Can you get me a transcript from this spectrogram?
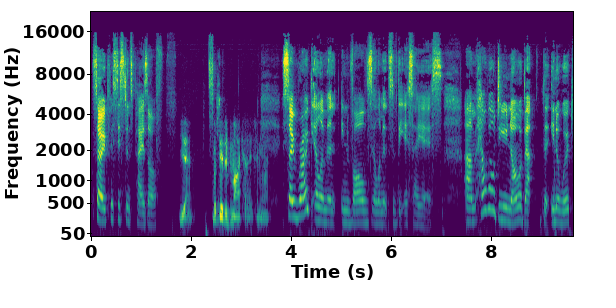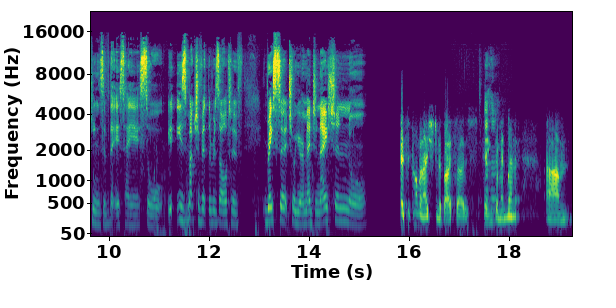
so persistence pays off. Yeah, well, it did in my case anyway. So Rogue Element involves elements of the SAS. Um, how well do you know about the inner workings of the SAS, or is much of it the result of research or your imagination, or It's a combination of both those things. Uh-huh. I mean, when um,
